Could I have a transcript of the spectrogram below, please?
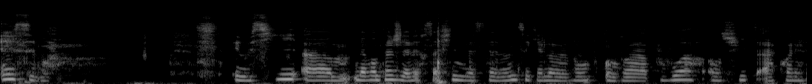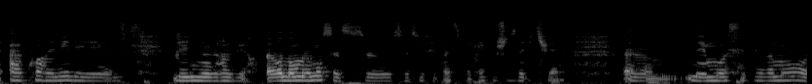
Et c'est bon. Et aussi, euh, l'avantage de la Versafine de la Stazone, c'est qu'elle euh, va pouvoir ensuite aquareller les, lignes gravures. Alors normalement ça se, se fait pas, c'est pas quelque chose d'habituel. Euh, mais moi c'était vraiment,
